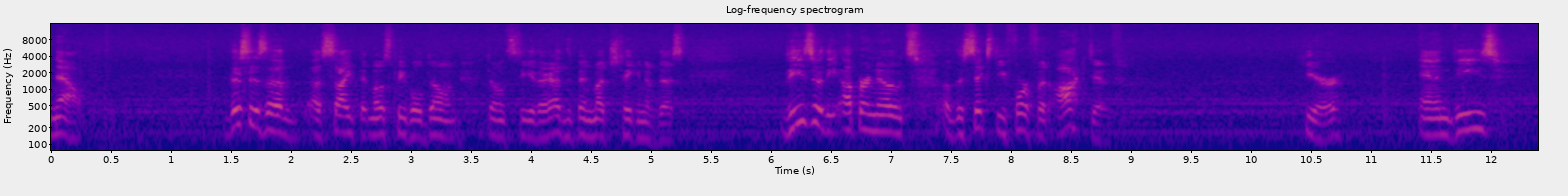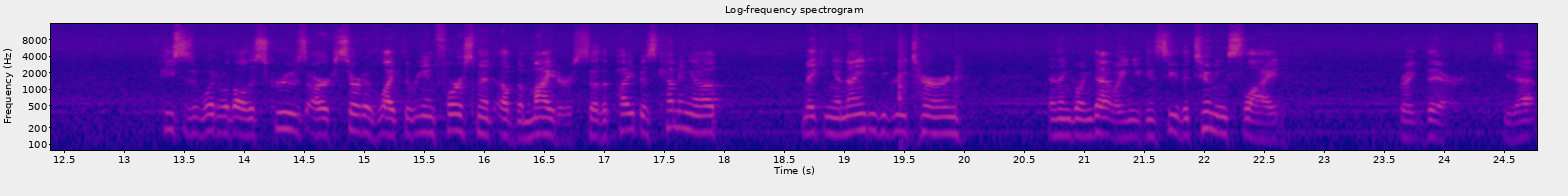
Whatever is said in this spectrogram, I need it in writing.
Now, this is a, a site that most people don't, don't see. There hasn't been much taken of this. These are the upper notes of the 64-foot octave here, and these pieces of wood with all the screws are sort of like the reinforcement of the miter. So the pipe is coming up, making a 90 degree turn, and then going that way. And you can see the tuning slide right there. See that?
